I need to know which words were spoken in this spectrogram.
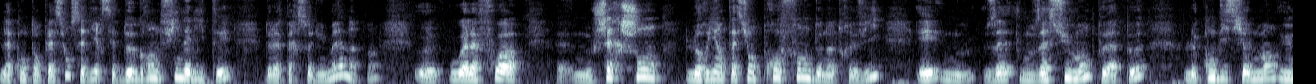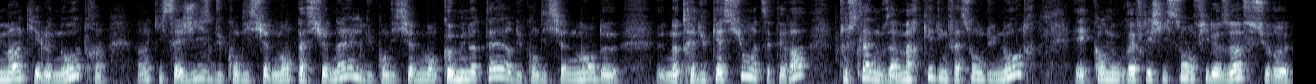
la contemplation, c'est-à-dire ces deux grandes finalités de la personne humaine, hein, euh, où à la fois nous cherchons l'orientation profonde de notre vie et nous, assumons peu à peu le conditionnement humain qui est le nôtre, hein, qu'il s'agisse du conditionnement passionnel, du conditionnement communautaire, du conditionnement de euh, notre éducation, etc. Tout cela nous a marqué d'une façon ou d'une autre, et quand nous réfléchissons en philosophe sur euh,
